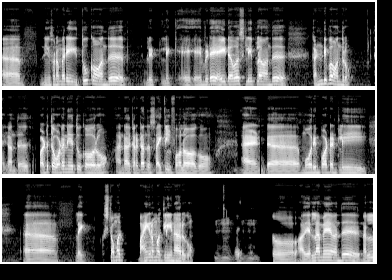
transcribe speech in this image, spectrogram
அ நீங்க சொன்ன மாரி தூக்கம் வந்து லிட் லைக் எவ்ரிடே 8 ஹவர்ஸ் ஸ்லீப்லாம் வந்து கண்டிப்பா வந்துரும். லைக் அந்த. படுத்த உடனே தூக்கம் வரும். அண்ட் அது கரெக்ட்டா அந்த. சைக்கிள் ஃபாலோ ஆகும். And more importantly like stomach பயங்கரமா கிளீனா இருக்கும். ஸோ அது எல்லாமே வந்து நல்ல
